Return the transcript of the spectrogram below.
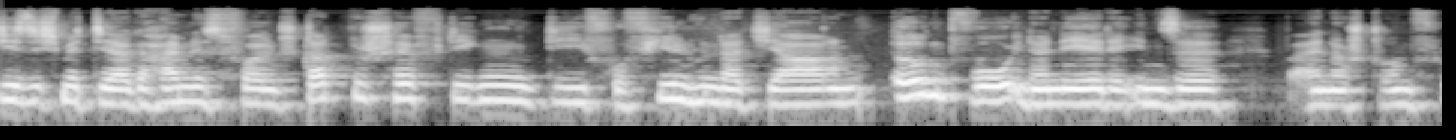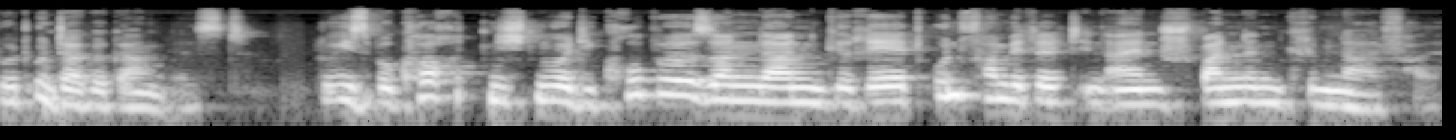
die sich mit der geheimnisvollen Stadt beschäftigen, die vor vielen hundert Jahren irgendwo in der Nähe der Insel bei einer Sturmflut untergegangen ist. Luise bekocht nicht nur die Gruppe, sondern gerät unvermittelt in einen spannenden Kriminalfall.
